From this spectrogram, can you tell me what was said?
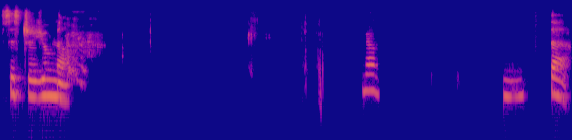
Sister yumna. No. Hmm. ta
